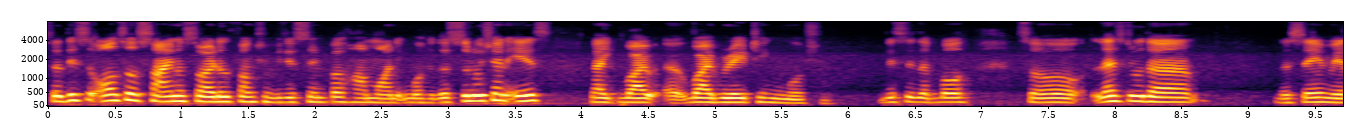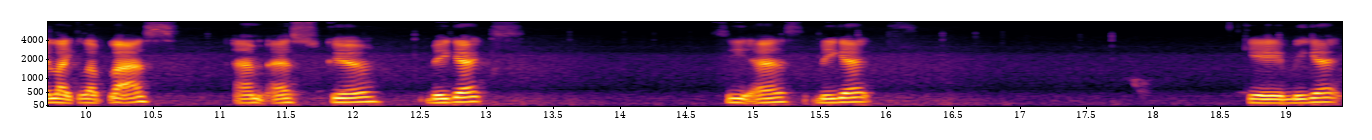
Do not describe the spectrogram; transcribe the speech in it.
so this is also sinusoidal function which is simple harmonic motion. The solution is like uh, vibrating motion. This is the both. So let's do the the same way like Laplace ms square big X cs big X k big X.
